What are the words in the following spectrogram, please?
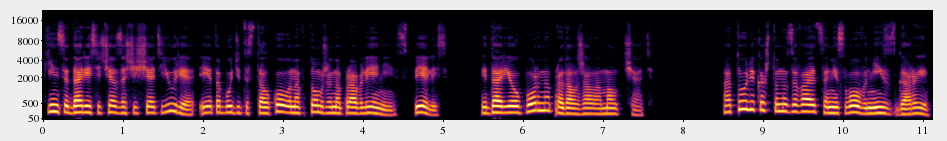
Кинься Дарья сейчас защищать Юрия, и это будет истолковано в том же направлении. Спелись. И Дарья упорно продолжала молчать. А Толика, что называется, несло вниз с горы.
